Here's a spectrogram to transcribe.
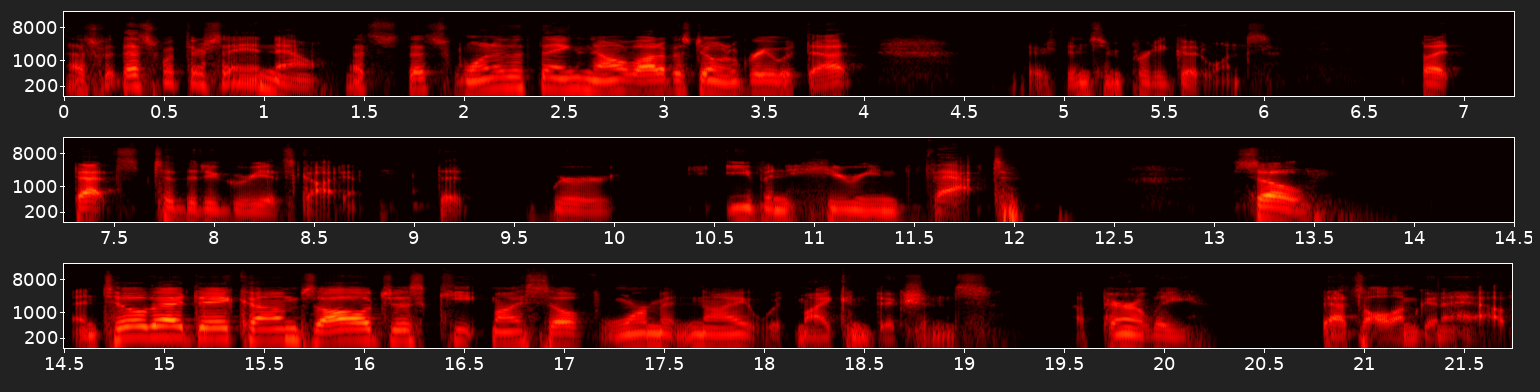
that's what that's what they're saying now. That's that's one of the things. Now a lot of us don't agree with that. There's been some pretty good ones, but that's to the degree it's gotten that we're even hearing that. So until that day comes, I'll just keep myself warm at night with my convictions. Apparently, that's all I'm going to have.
